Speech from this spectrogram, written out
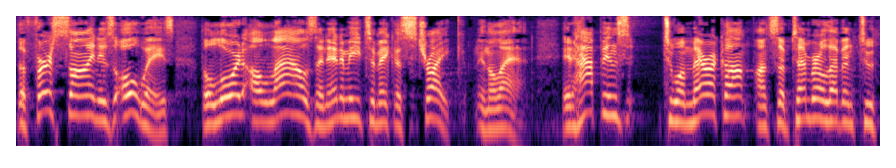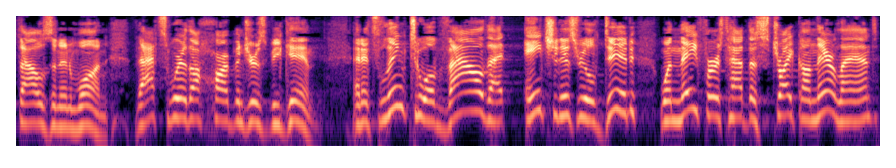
The first sign is always the Lord allows an enemy to make a strike in the land. It happens to America on September 11, 2001. That's where the harbingers begin. And it's linked to a vow that ancient Israel did when they first had the strike on their land,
